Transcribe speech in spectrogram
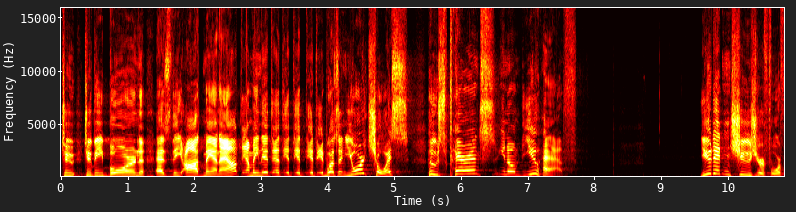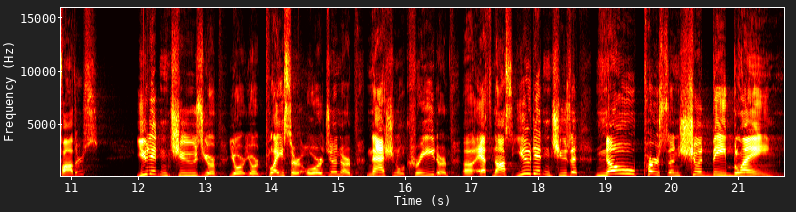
to, to be born as the odd man out. I mean, it, it, it, it, wasn't your choice. Whose parents, you know, you have. You didn't choose your forefathers. You didn't choose your, your, your place or origin or national creed or uh, ethnos. You didn't choose it. No person should be blamed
